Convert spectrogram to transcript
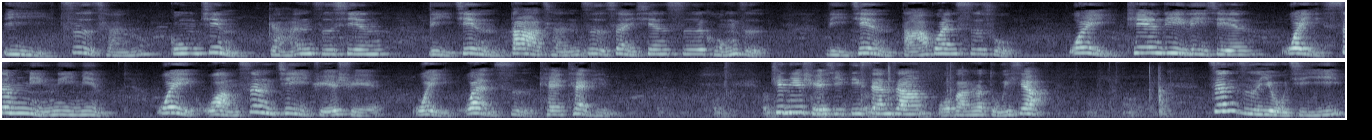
以至诚恭敬感恩之心，礼敬大成至圣先师孔子，礼敬达观师傅，为天地立心，为生民立命，为往圣继绝学，为万世开太平。今天学习第三章，我把它读一下。曾子有疾，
